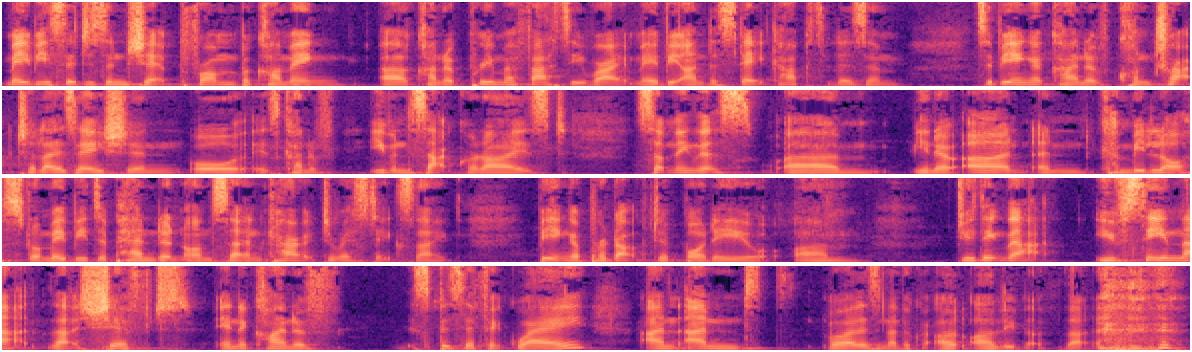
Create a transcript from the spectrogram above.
maybe citizenship from becoming uh, kind of prima facie right, maybe under state capitalism, to being a kind of contractualization or it's kind of even sacralized, something that's, um, you know, earned and can be lost or maybe dependent on certain characteristics like being a productive body. Um, do you think that you've seen that, that shift in a kind of specific way? And, and well, there's another, I'll, I'll leave that for that.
